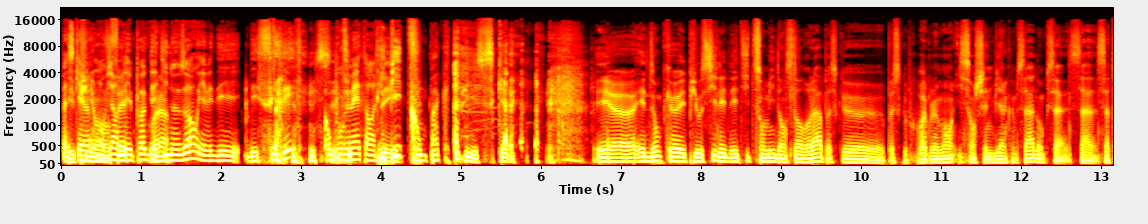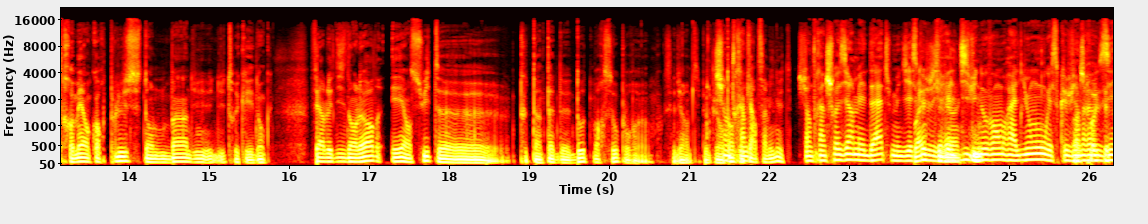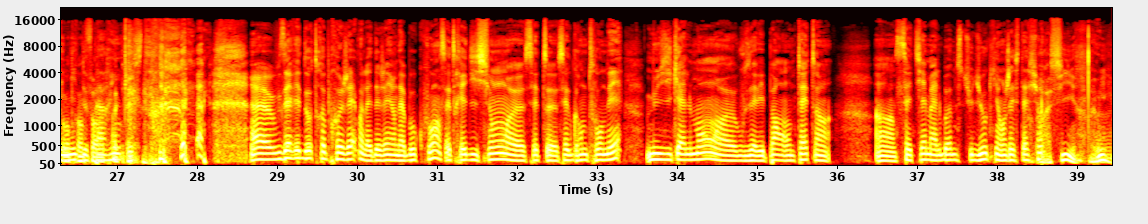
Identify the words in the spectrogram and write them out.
Parce qu'on en vient de fait, l'époque des voilà. dinosaures où il y avait des, des CD qu'on pouvait mettre en des repeat. compact disques. et, euh, et donc, euh, et puis aussi, les, les titres sont mis dans cet ordre-là parce que, parce que probablement ils s'enchaînent bien comme ça. Donc, ça, ça, ça te remet encore plus dans le bain du, du truc. Et donc, faire le disque dans l'ordre et ensuite euh, tout un tas de- d'autres morceaux pour, euh, pour que ça dure un petit peu Je plus suis en longtemps train que de- 45 minutes. Je suis en train de choisir mes dates. Je me dis, est-ce Ouais, que je le 18 qui novembre à Lyon ou est-ce que je Ah, je viendrai au Zénith de Paris. Euh, Vous avez d'autres projets? Voilà, déjà, il y en a beaucoup en cette réédition, euh, cette, cette grande tournée. Musicalement, euh, vous n'avez pas en tête un, un septième album studio qui est en gestation? Ah si, bah oui. Bah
